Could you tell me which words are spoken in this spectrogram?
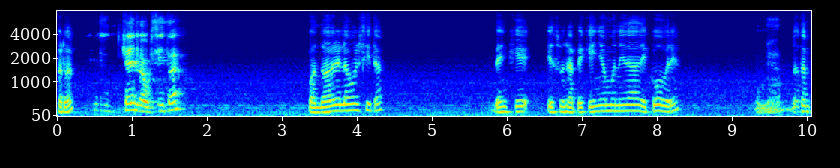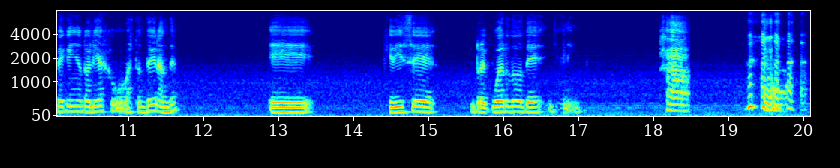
¿Perdón? ¿Qué hay en la bolsita? Cuando abre la bolsita, ven que es una pequeña moneda de cobre, no tan pequeña en realidad, como bastante grande, eh, que dice recuerdo de Jennings. Ja.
